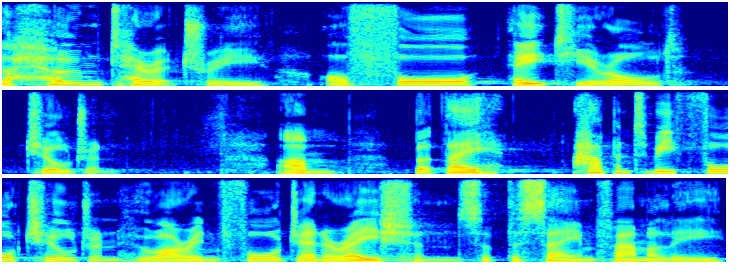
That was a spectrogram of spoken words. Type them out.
the home territory of four eight-year-old children. Um, but they happen to be four children who are in four generations of the same family,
